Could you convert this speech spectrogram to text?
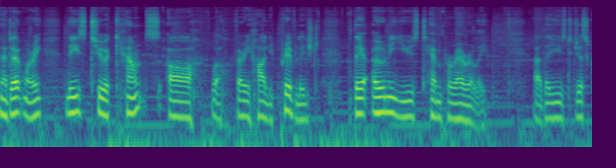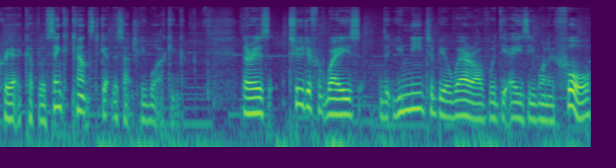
Now don't worry, these two accounts are, well, very highly privileged, they are only used temporarily. Uh, they used to just create a couple of sync accounts to get this actually working. There is two different ways that you need to be aware of with the AZ104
